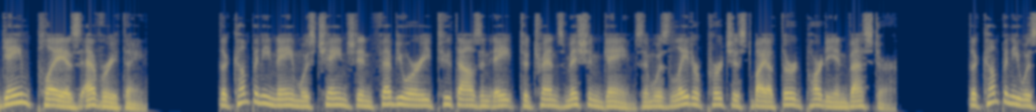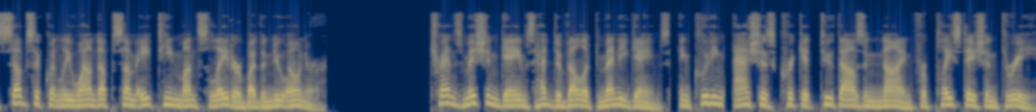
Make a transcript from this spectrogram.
"'Game play is everything'". The company name was changed in February 2008 to Transmission Games and was later purchased by a third-party investor. The company was subsequently wound up some 18 months later by the new owner. Transmission Games had developed many games, including, Ashes Cricket 2009 for PlayStation 3,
